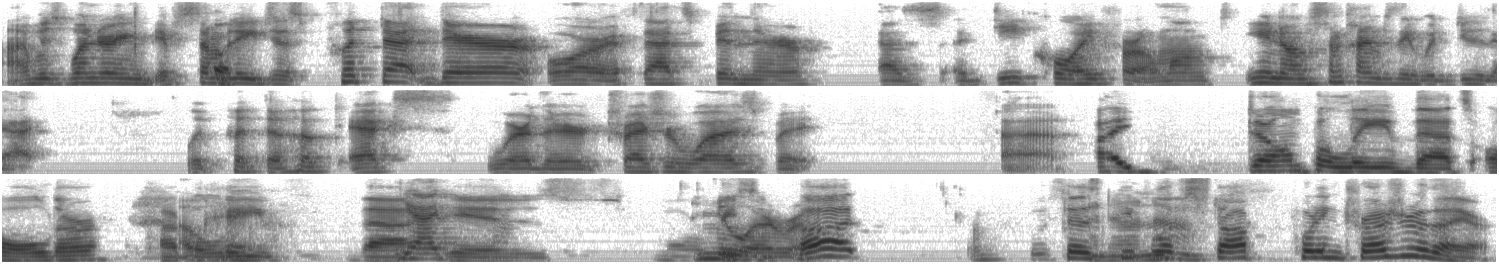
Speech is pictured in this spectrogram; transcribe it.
I was wondering if somebody just put that there or if that's been there as a decoy for a long you know, sometimes they would do that. Would put the hooked X where their treasure was, but uh I Don't believe that's older. I Okay. believe that Yeah. is more Newer. recent. But who says people know. have stopped putting treasure there?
